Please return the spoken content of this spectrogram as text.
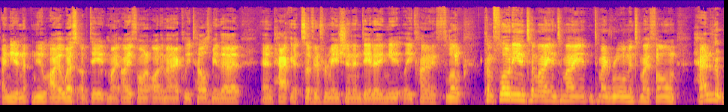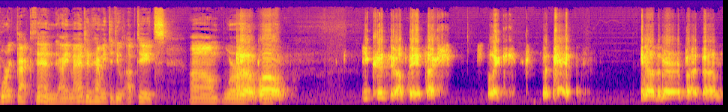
I need a new iOS update, my iPhone automatically tells me that, and packets of information and data immediately kind of float come floating into my into my into my room into my phone. How did it work back then? I imagine having to do updates um, were. Uh, well, you could do updates. Actually, like you know the but um,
